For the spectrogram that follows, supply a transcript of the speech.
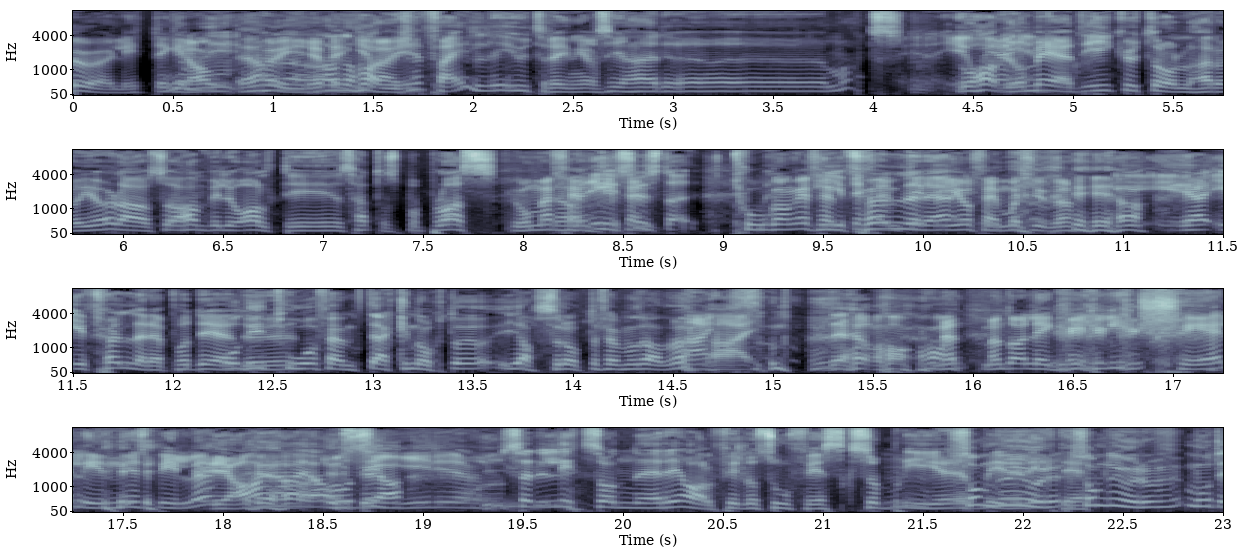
ørlite grann Ja, begge høyere Han begge har jo ikke feil i utregninga si her, uh, Mats. Nå har vi jo med et IQ-troll her å gjøre, da, så han vil jo alltid sette oss på plass. Jo, men Ja, jeg 50, synes det- to ganger jeg følger 50, 50 og 25. Ja. Jeg, jeg, jeg på det og du Og de du 52 er ikke nok til å jazze opp til 35? Nei. Det Men, men da legger vi litt sjel inn i spillet. Ja, ja, ja, og sier Så er det litt sånn realfilosofisk, så blir, Som blir det gjorde, riktig. som du gjorde mot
